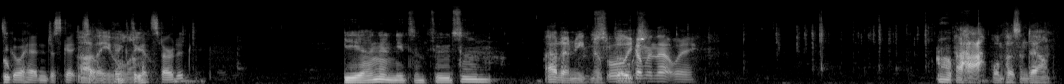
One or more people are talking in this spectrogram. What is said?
to go ahead and just get Ah, yourself there a you to get started. Yeah, I'm gonna need some food soon. I don't need no Slowly bugs. coming that way. Oh, Aha, one person down.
